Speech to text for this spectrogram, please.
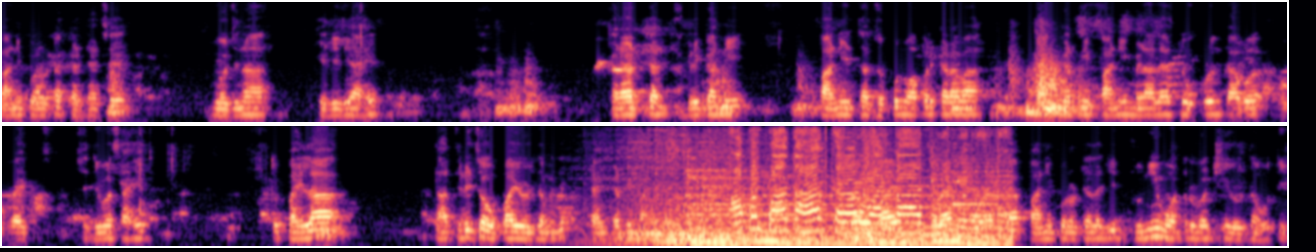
पाणी पुरवठा करण्याचे योजना केलेली आहे. कराडच्या नागरिकांनी पाणीचा जपून वापर करावा. टँकरनी पाणी मिळाल्यास ते उकळून प्यावं रोगराईचे दिवस आहेत. तो पहिला तातडीचा उपाययोजना म्हणजे टँकरनी पाणी आपण पाहत आहात कराड वार्ता पाणी पुरवठ्याला जी जुनी वॉटर वर्कची योजना होती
